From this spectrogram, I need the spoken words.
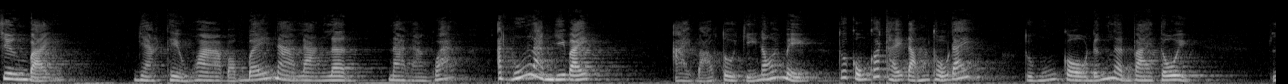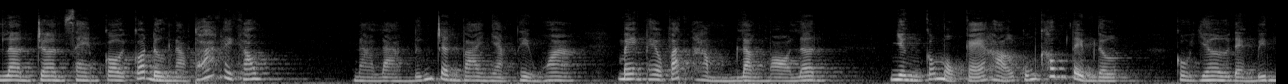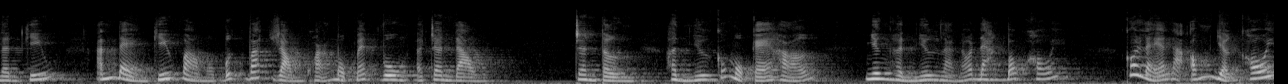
Chương 7 Nhạc thiều hoa bỗng bế Na Lan lên. Na Lan quát, Anh muốn làm gì vậy? Ai bảo tôi chỉ nói miệng, Tôi cũng có thể động thủ đấy. Tôi muốn cô đứng lên vai tôi. Lên trên xem coi có đường nào thoát hay không. Nà Lan đứng trên vai nhạc thiều hoa, Men theo vách hầm lần mò lên. Nhưng có một kẻ hở cũng không tìm được. Cô dơ đèn pin lên chiếu Ánh đèn chiếu vào một bức vách rộng khoảng một mét vuông ở trên đầu. Trên tường, hình như có một kẻ hở, Nhưng hình như là nó đang bốc khói. Có lẽ là ống dẫn khói.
